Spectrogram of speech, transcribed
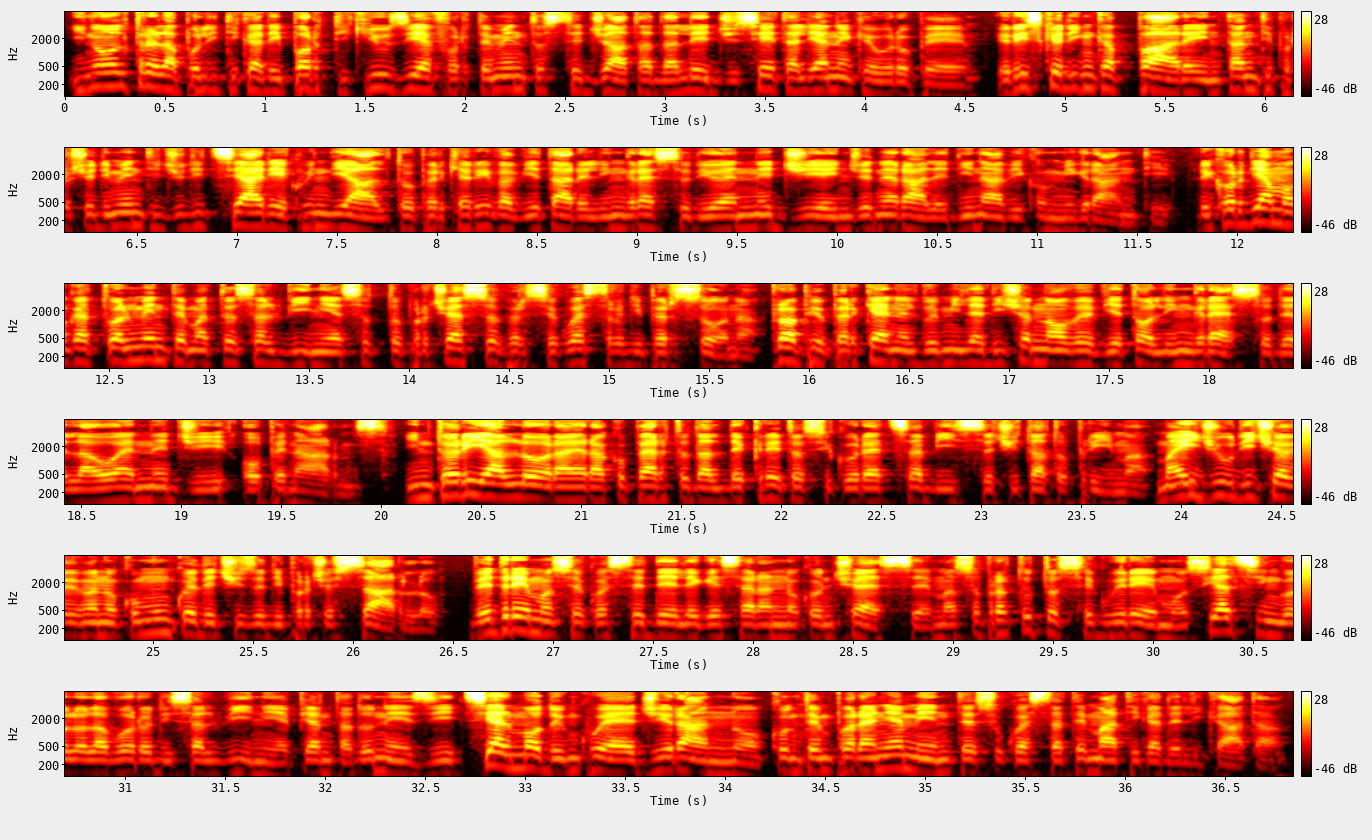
Inoltre la politica dei porti chiusi è fortemente osteggiata da leggi sia italiane che europee. Il rischio di incappare in tanti procedimenti giudiziari è quindi alto per perché arriva a vietare l'ingresso di ONG e in generale di navi con migranti. Ricordiamo che attualmente Matteo Salvini è sotto processo per sequestro di persona, proprio perché nel 2019 vietò l'ingresso della ONG Open Arms. In teoria allora era coperto dal decreto sicurezza bis citato prima, ma i giudici avevano comunque deciso di processarlo. Vedremo se queste deleghe saranno concesse, ma soprattutto seguiremo sia il singolo lavoro di Salvini e Piantadonesi, sia il modo in cui agiranno contemporaneamente su questa tematica delicata.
